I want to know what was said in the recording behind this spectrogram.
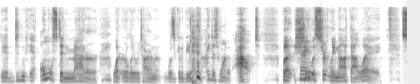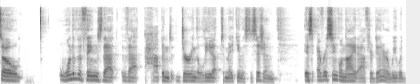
it didn't it almost didn't matter what early retirement was going to be like i just wanted out but she right. was certainly not that way so one of the things that that happened during the lead up to making this decision is every single night after dinner we would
